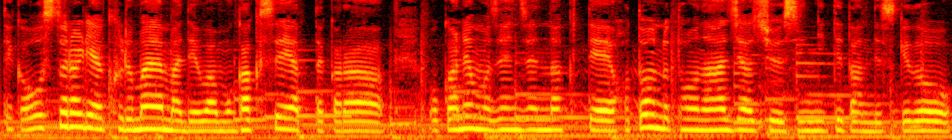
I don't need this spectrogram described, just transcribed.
てかオーストラリア来る前まではもう学生やったからお金も全然なくてほとんど東南アジア中心に行ってたんですけど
